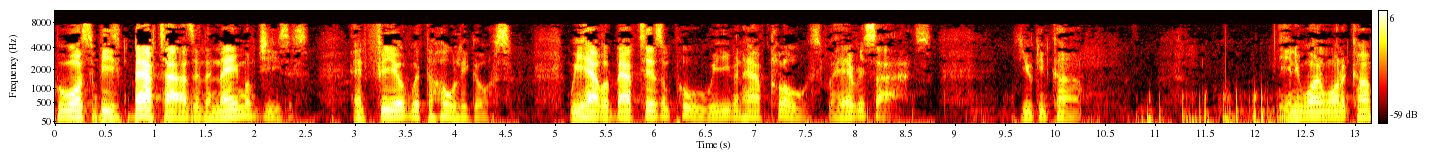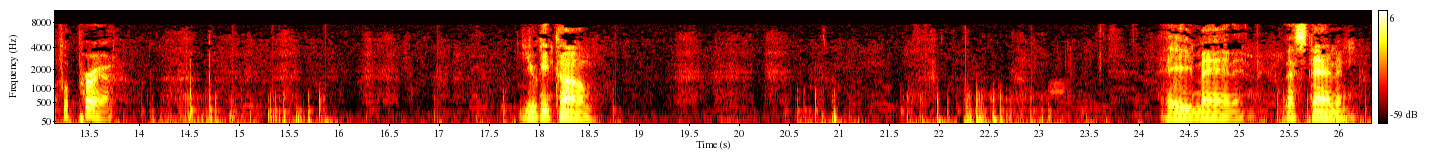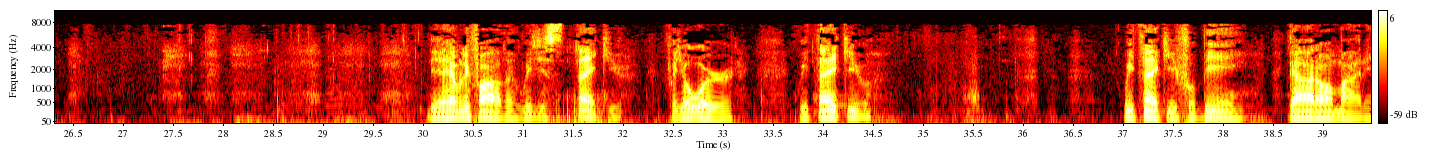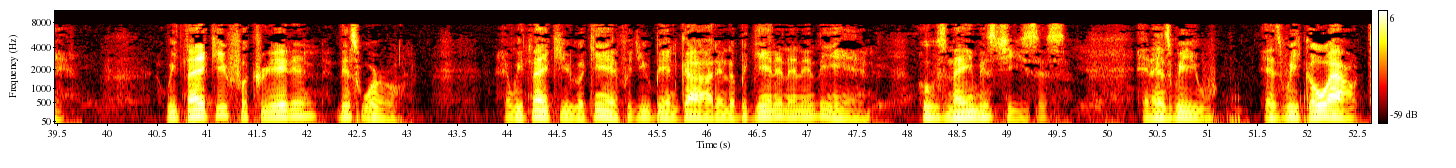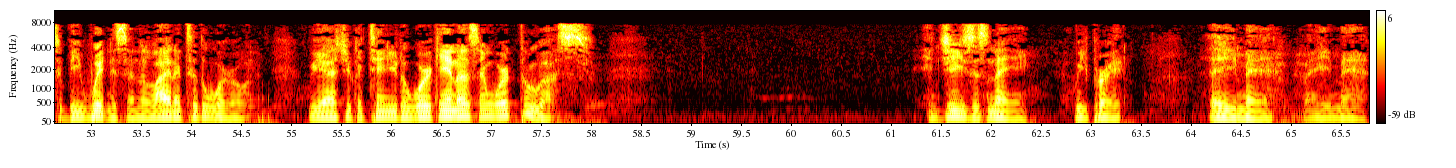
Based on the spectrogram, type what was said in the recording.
who wants to be baptized in the name of Jesus and filled with the Holy Ghost, we have a baptism pool. We even have clothes for every size. You can come. Anyone want to come for prayer? You can come. Amen. let's stand and Dear Heavenly Father, we just thank you for your word. We thank you. We thank you for being God Almighty. We thank you for creating this world. And we thank you again for you being God in the beginning and in the end, whose name is Jesus. And as we as we go out to be witness and a light unto the world, we ask you continue to work in us and work through us. In Jesus' name we pray. Amen. Amen.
